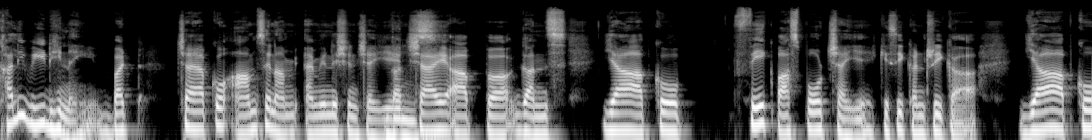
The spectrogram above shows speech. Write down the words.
खाली वीड ही नहीं बट चाहे आपको आर्म्स एंड एम्यूनेशन चाहिए Guns. चाहे आप गन्स या आपको फेक पासपोर्ट चाहिए किसी कंट्री का या आपको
